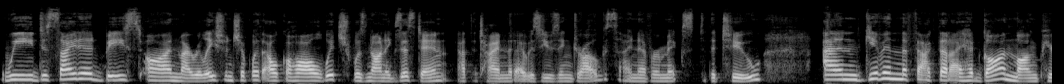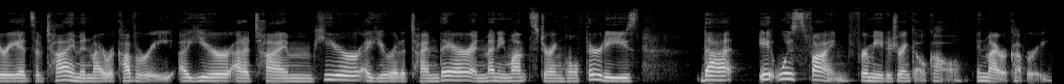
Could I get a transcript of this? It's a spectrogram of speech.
We decided based on my relationship with alcohol, which was non existent at the time that I was using drugs. I never mixed the two. And given the fact that I had gone long periods of time in my recovery, a year at a time here, a year at a time there, and many months during whole 30s, that it was fine for me to drink alcohol in my recovery.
